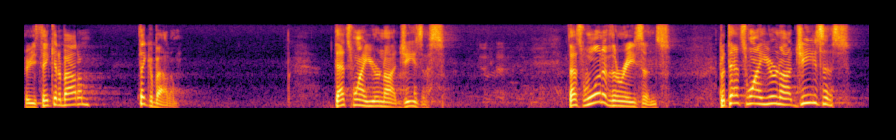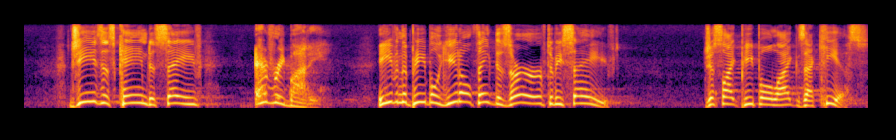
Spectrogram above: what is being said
Are you thinking about them? Think about them. That's why you're not Jesus. That's one of the reasons. But that's why you're not Jesus. Jesus came to save everybody, even the people you don't think deserve to be saved. Just like people like Zacchaeus.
